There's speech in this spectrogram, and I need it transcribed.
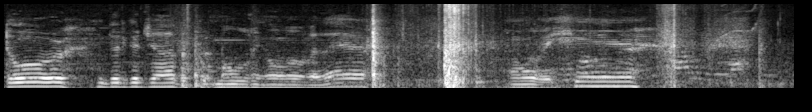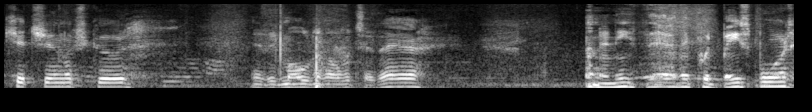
door. You did a good job. They put molding all over there. All over here. Kitchen looks good. They did molding over to there. Underneath there they put baseboard.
